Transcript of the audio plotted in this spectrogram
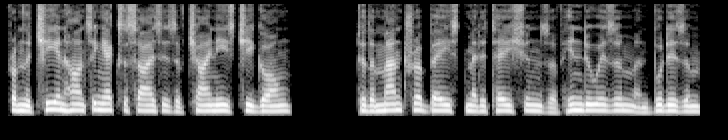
From the chi enhancing exercises of Chinese Qigong to the mantra based meditations of Hinduism and Buddhism,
